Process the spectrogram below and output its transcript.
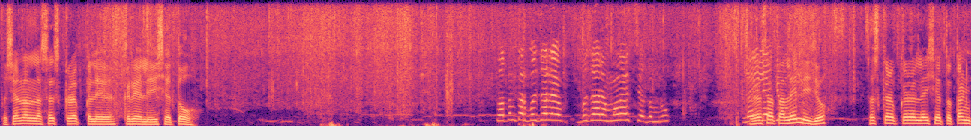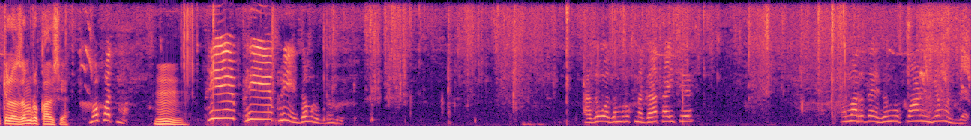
તો ચેનલને સબસ્ક્રાઈબ કરે કરેલી છે તો. તો તમ તાર બજારે બજારે મળે જ છે જમરૂક? લઈ લેજો. લઈ લેજો. સબસ્ક્રાઈબ કરેલી છે તો ત્રણ કિલો જમરૂક આવશે. મફતમાં? હમ. Free free free. જમરૂક જમરૂક. આ જુઓ જમરૂક ના ઘા થાય છે. અમારે ત્યાં જમરૂખ પાણી જેમ જ જાય.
